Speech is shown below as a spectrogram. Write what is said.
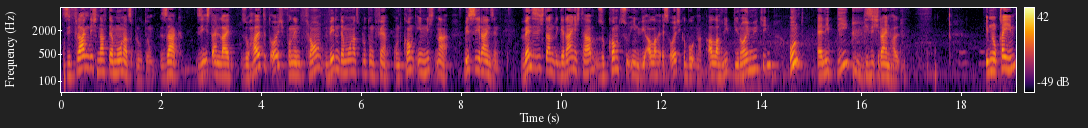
Sie fragen dich nach der Monatsblutung. Sag, sie ist ein Leid. So haltet euch von den Frauen während der Monatsblutung fern und kommt ihnen nicht nahe, bis sie rein sind. Wenn sie sich dann gereinigt haben, so kommt zu ihnen, wie Allah es euch geboten hat. Allah liebt die Reumütigen und er liebt die, die sich reinhalten. Ibn al-Qayyim,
